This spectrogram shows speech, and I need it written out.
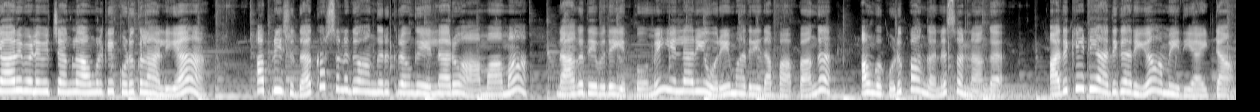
யாரு விளைவிச்சாங்களோ அவங்களுக்கே கொடுக்கலாம் இல்லையா? அப்படி சுதாகர் சொன்னதும் அங்க இருக்கிறவங்க எல்லாரும் ஆமா ஆமா நாகதேவதை எப்பவுமே எல்லாரையும் ஒரே மாதிரி தான் பாப்பாங்க அவங்க கொடுப்பாங்கன்னு சொன்னாங்க. அது கேட்டி அதிகாரியும் அமைதியாயிட்டான்.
